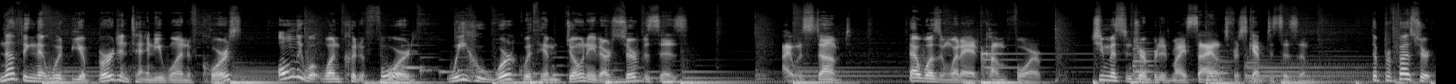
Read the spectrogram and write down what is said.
Nothing that would be a burden to anyone, of course, only what one could afford. We who work with him donate our services. I was stumped. That wasn't what I had come for. She misinterpreted my silence for skepticism. The professor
